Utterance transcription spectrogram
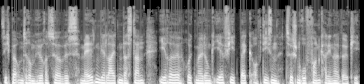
sich bei unserem Hörerservice melden. Wir leiten das dann, Ihre Rückmeldung, Ihr Feedback auf diesen Zwischenruf von Kardinal Wölki.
